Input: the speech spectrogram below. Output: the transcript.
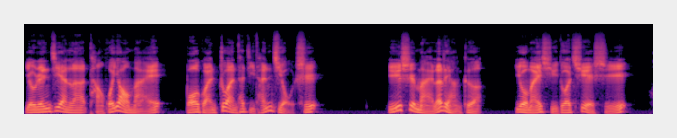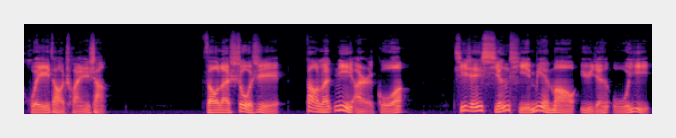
有人见了，倘或要买，保管赚他几坛酒吃。于是买了两个，又买许多雀石，回到船上。走了数日，到了逆耳国，其人形体面貌与人无异，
